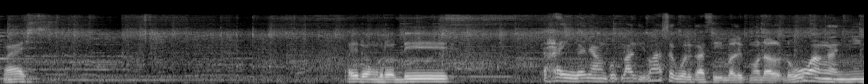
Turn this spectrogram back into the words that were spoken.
Nice. Ayo dong Brody. Ah nggak nyangkut lagi. Masa gue dikasih balik modal doang anjing?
